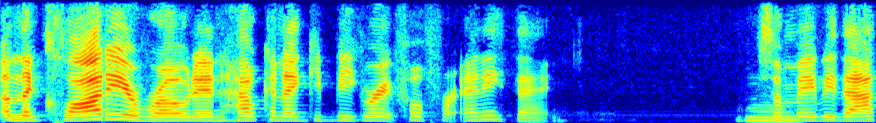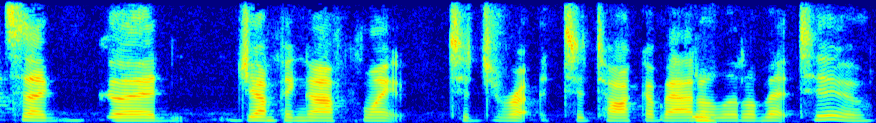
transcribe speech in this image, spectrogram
And then Claudia wrote in, "How can I be grateful for anything?" So Mm. maybe that's a good jumping off point to to talk about a Mm. little bit too.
